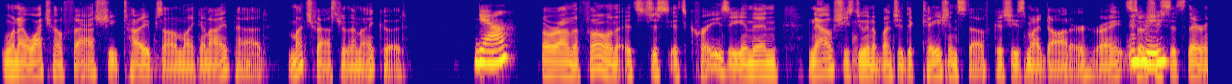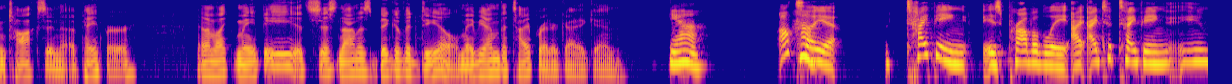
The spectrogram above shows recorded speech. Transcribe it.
when I watch how fast she types on like an iPad, much faster than I could. Yeah. Or on the phone, it's just it's crazy. And then now she's doing a bunch of dictation stuff because she's my daughter, right? So mm-hmm. she sits there and talks in a paper, and I'm like, maybe it's just not as big of a deal. Maybe I'm the typewriter guy again. Yeah, I'll tell huh. you, typing is probably. I, I took typing eh,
